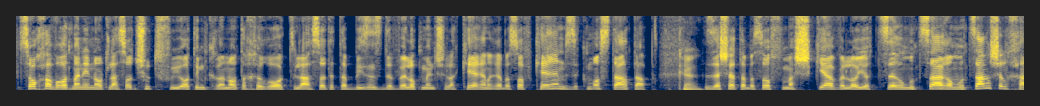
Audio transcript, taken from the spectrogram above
ליצור חברות מעניינות, לעשות שותפויות עם קרנות אחרות, לעשות את ה business development של הקרן, הרי בסוף קרן זה כמו סטארט-אפ. כן. זה שאתה בסוף משקיע ולא יוצר מוצר, המוצר שלך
